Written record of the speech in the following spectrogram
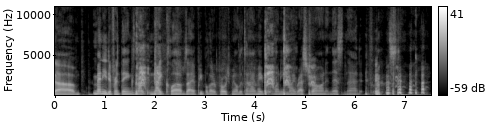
um, many different things. Night nightclubs. I have people that approach me all the time. Hey, put money in my restaurant and this and that.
